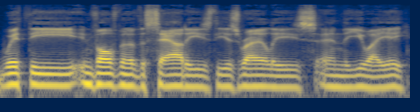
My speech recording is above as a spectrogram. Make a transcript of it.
with the involvement of the Saudis, the Israelis, and the UAE?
